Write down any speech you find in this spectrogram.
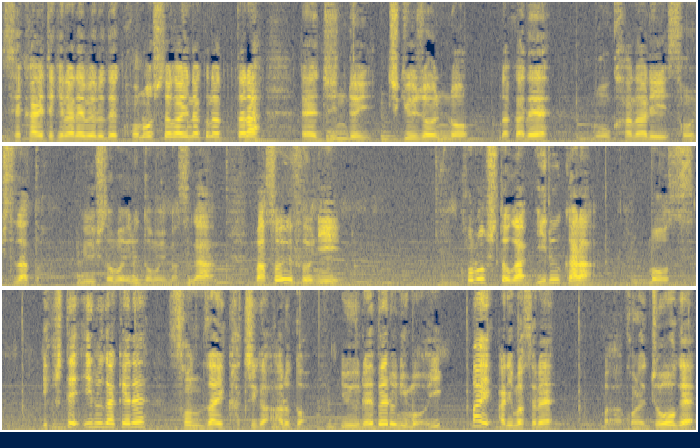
世界的なレベルでこの人がいなくなったら、え、人類地球上の中でもうかなり損失だという人もいると思いますが、まあ、そういうふうにこの人がいるからもう生きているだけで存在価値があるというレベルにもいっぱいありますね。まあ、これ上下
